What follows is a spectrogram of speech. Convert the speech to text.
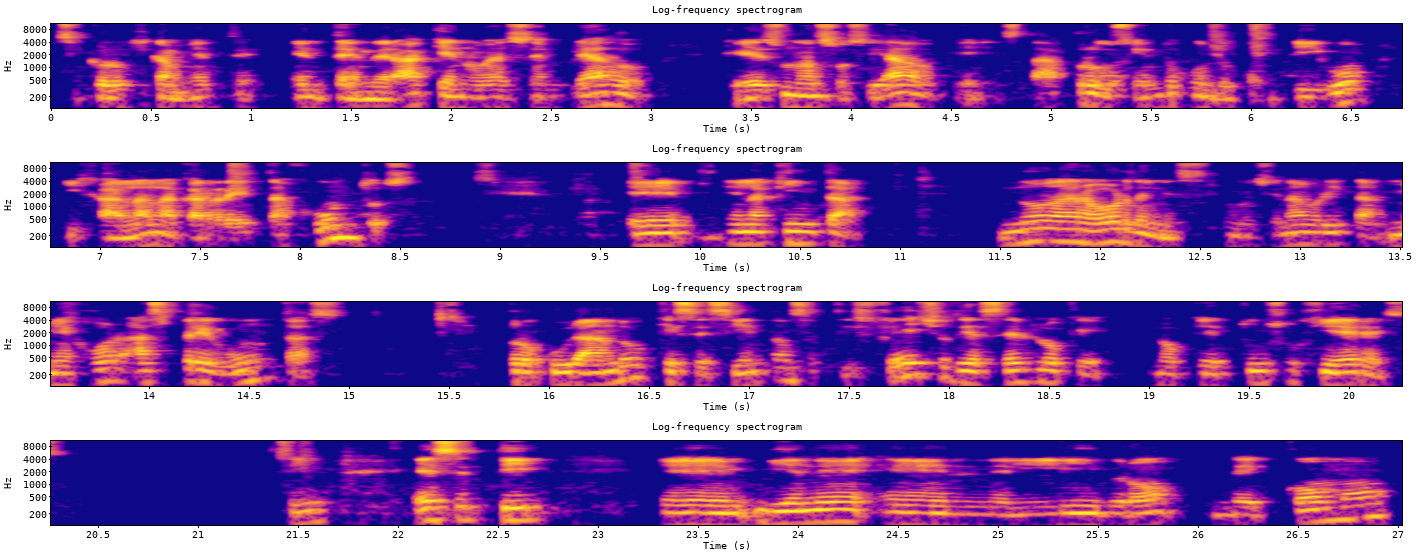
psicológicamente entenderá que no es empleado, que es un asociado que está produciendo junto contigo y jalan la carreta juntos. Eh, en la quinta, no dar órdenes, como mencionaba ahorita, mejor haz preguntas, procurando que se sientan satisfechos de hacer lo que, lo que tú sugieres. ¿sí? Ese tip eh, viene en el libro de cómo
